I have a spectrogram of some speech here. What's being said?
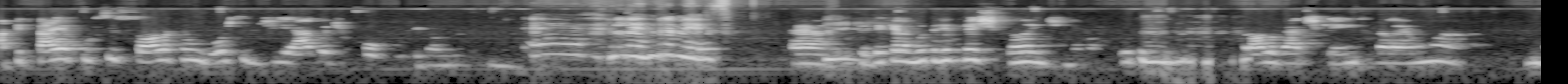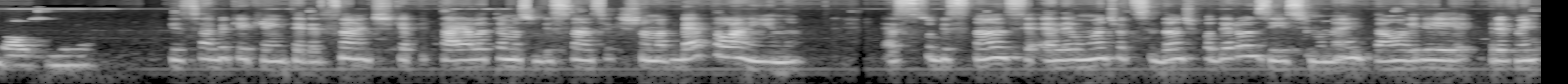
a pitaia por si só ela tem um gosto de água de coco, digamos assim. É, lembra mesmo. É, você vê que ela é muito refrescante, né? Uma fruta uhum. para lugares quentes, ela é uma, um bálsamo, né? E sabe o que é interessante? Que a pitaia ela tem uma substância que chama betalaína. Essa substância ela é um antioxidante poderosíssimo, né? Então, ele previne,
